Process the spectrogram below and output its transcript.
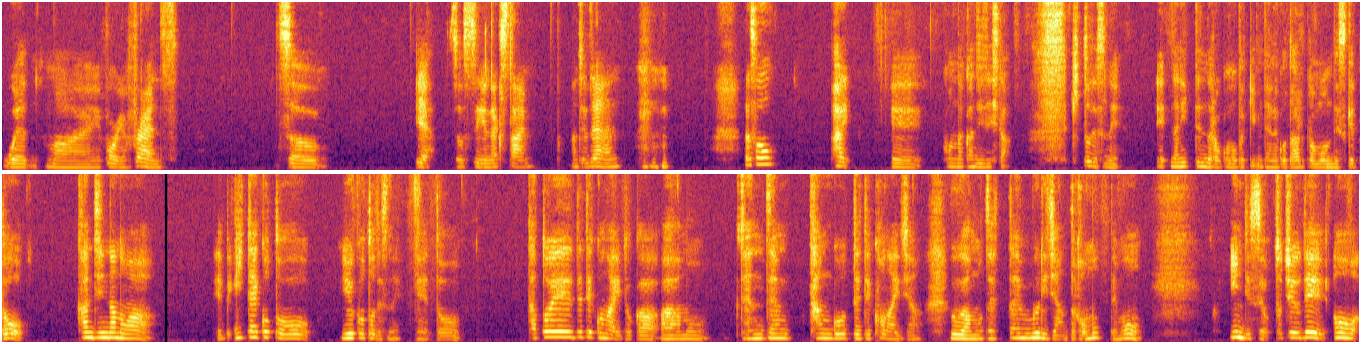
with my foreign friends. So yeah, so see you next time. Until then. That's all. はい。えー、こんな感じでした。 きっとですね、え、何言ってんだろうこの時みたいなことあると思うんですけど、肝心なのは、え言いたいことを言うことですね。えっ、ー、と、例え出てこないとか、ああ、もう全然単語出てこないじゃん。うわ、もう絶対無理じゃんとか思っても、いいんですよ。途中で、Oh,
